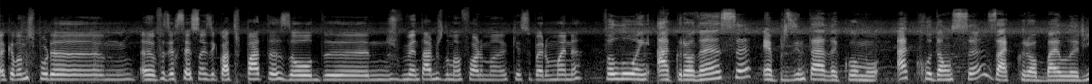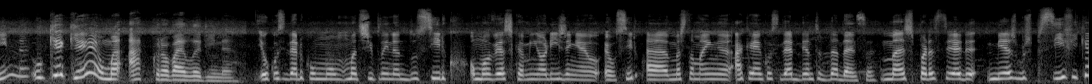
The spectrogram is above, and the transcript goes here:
acabamos por uh, uh, fazer recepções em quatro patas ou de nos movimentarmos de uma forma que é super humana. Falou em acrodança, é apresentada como acrodanceuse, acrobailarina. O que é que é uma acrobailarina? eu considero como uma disciplina do circo, uma vez que a minha origem é, é o circo, uh, mas também há quem a considere dentro da dança. Mas para ser mesmo específica,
